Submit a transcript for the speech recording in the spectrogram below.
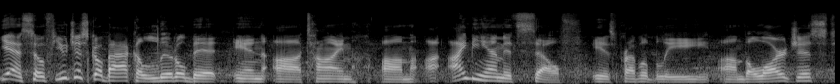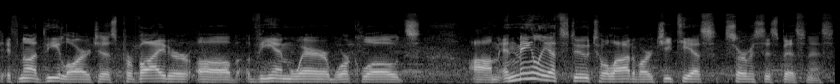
yeah, so if you just go back a little bit in uh, time, um, IBM itself is probably um, the largest, if not the largest, provider of VMware workloads um, and mainly that's due to a lot of our GTS services business.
